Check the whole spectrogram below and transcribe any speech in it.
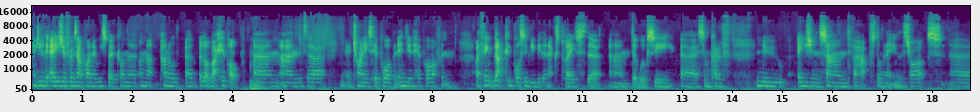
if you look at Asia for example I know we spoke on the on that panel uh, a lot about hip hop um, and uh, you know Chinese hip hop and Indian hip hop and I think that could possibly be the next place that um, that we'll see uh, some kind of new Asian sound, perhaps dominating the charts. Uh,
